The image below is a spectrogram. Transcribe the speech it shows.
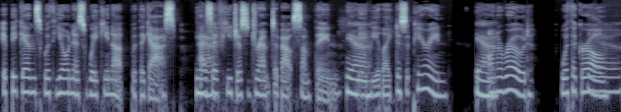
it begins with Jonas waking up with a gasp, as if he just dreamt about something, Yeah. maybe like disappearing Yeah. on a road with a girl Yeah.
